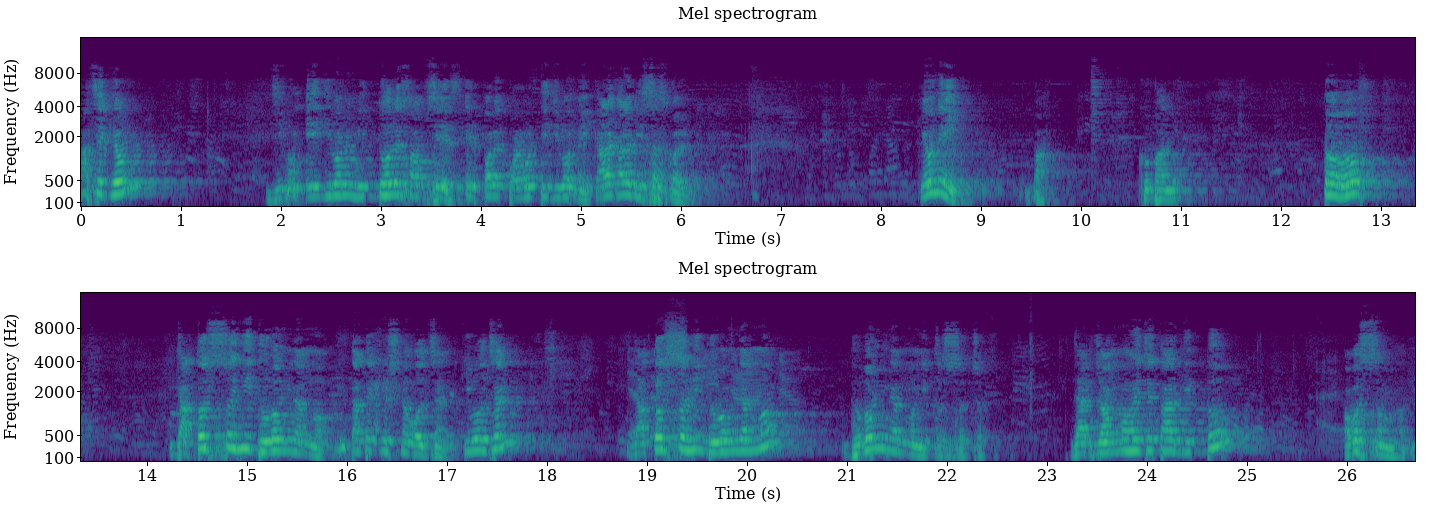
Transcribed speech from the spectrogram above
আছে কেউ? জীবন এই জীবনে মৃত্যু হলে সব শেষ এরপরে পরবর্তী জীবন নেই। কারা কারা বিশ্বাস করেন? কেউ নেই? বাহ খুব ভালো। তো জাতস্য হি ধ্রুবং জন্ম। গীতাতে কৃষ্ণ বলছেন। কি বলছেন? জাতস্য হি ধ্রুবং জন্ম ধ্রুবং জন্ম নিত্যস্য যার জন্ম হয়েছে তার মৃত্যু অবশ্যম্ভাবী।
